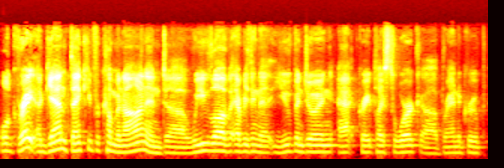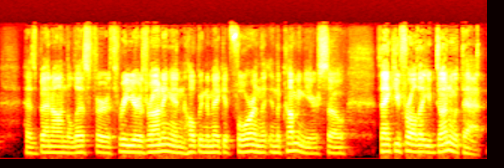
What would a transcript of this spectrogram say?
Well, great. Again, thank you for coming on. And uh, we love everything that you've been doing at Great Place to Work. Uh, Branded Group has been on the list for three years running and hoping to make it four in the, in the coming year. So thank you for all that you've done with that.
